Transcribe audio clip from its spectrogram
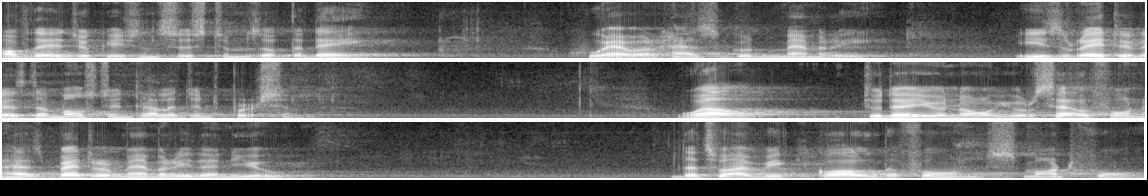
of the education systems of the day. Whoever has good memory is rated as the most intelligent person. Well, today you know your cell phone has better memory than you. That's why we call the phone smartphone.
